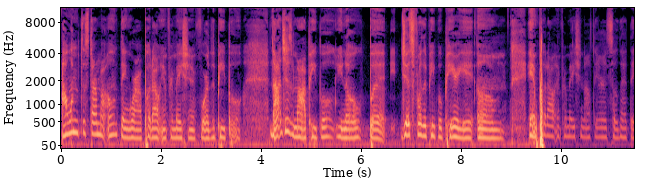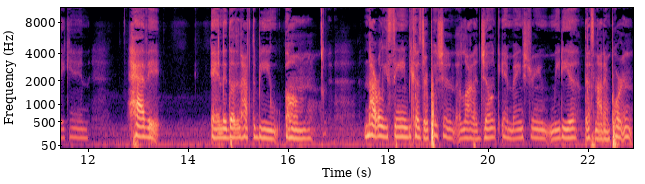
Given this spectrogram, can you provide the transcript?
I wanted to start my own thing where I put out information for the people. Not just my people, you know, but just for the people, period. Um, and put out information out there so that they can have it and it doesn't have to be um not really seen because they're pushing a lot of junk in mainstream media that's not important.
